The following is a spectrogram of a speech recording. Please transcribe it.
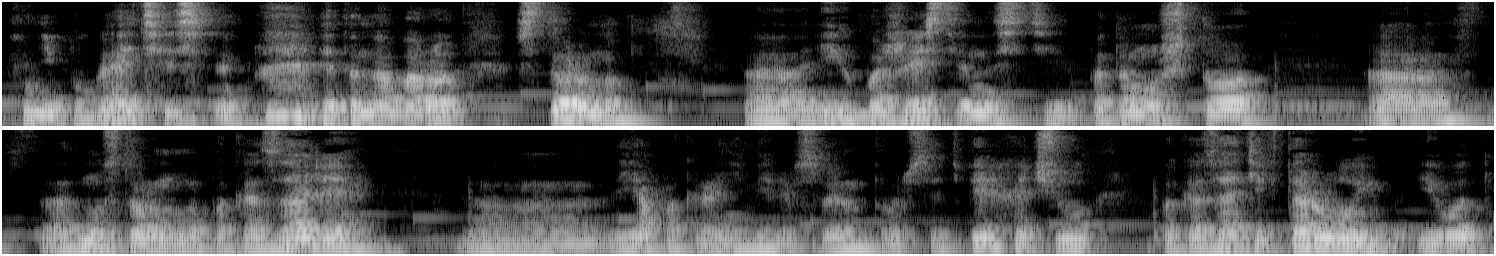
Не пугайтесь, это наоборот в сторону э, их божественности, потому что одну сторону мы показали, я, по крайней мере, в своем творчестве. Теперь хочу показать и вторую. И вот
